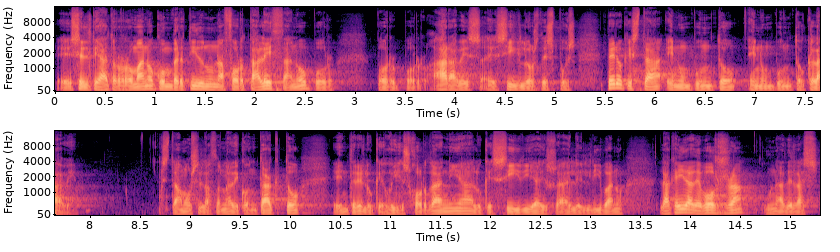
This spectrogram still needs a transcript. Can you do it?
es el teatro romano convertido en una fortaleza ¿no? por, árabes eh, siglos después, pero que está en un, punto, en un punto clave. Estamos en la zona de contacto entre lo que hoy es Jordania, lo que es Siria, Israel, el Líbano. La caída de Bosra, una de las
